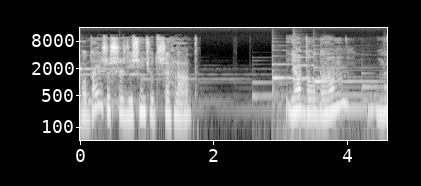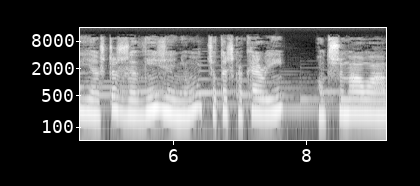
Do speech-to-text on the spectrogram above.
bodajże 63 lat. Ja dodam jeszcze, że w więzieniu cioteczka Carrie otrzymała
